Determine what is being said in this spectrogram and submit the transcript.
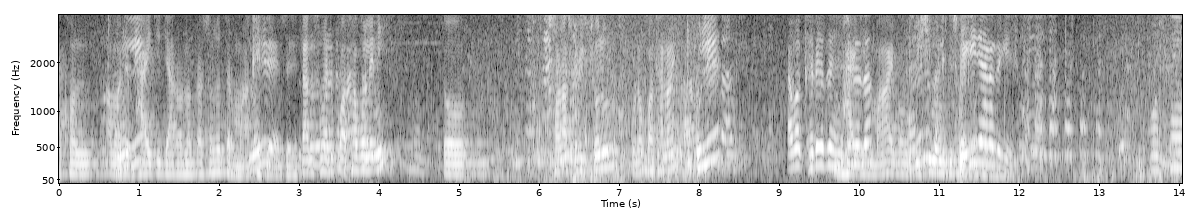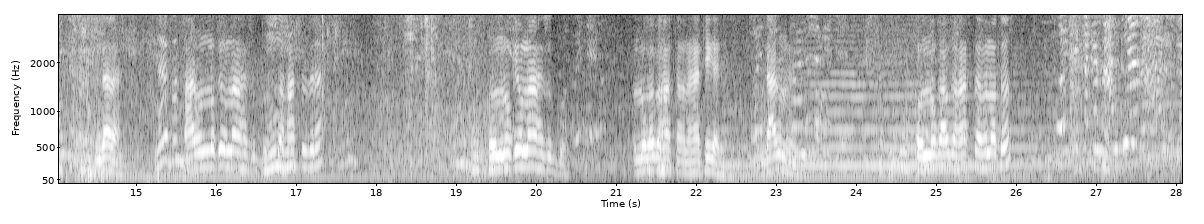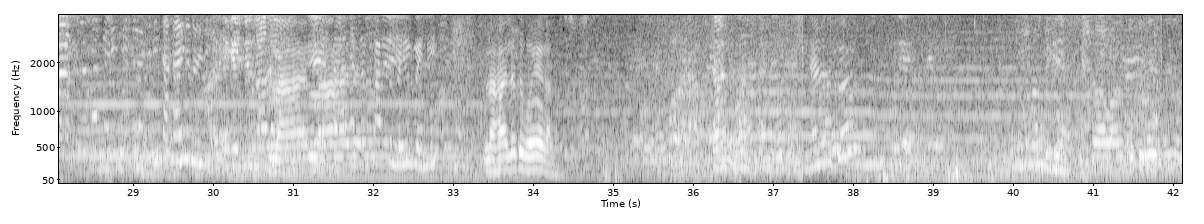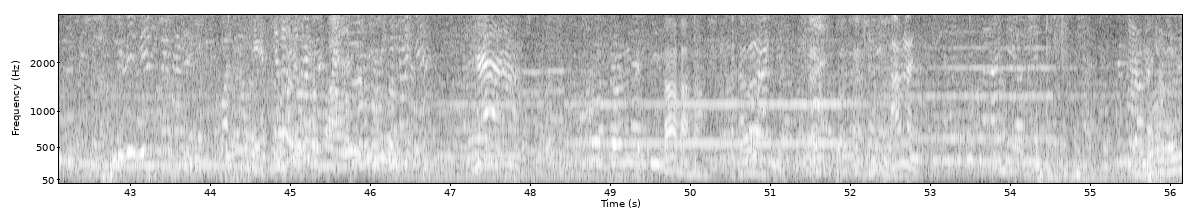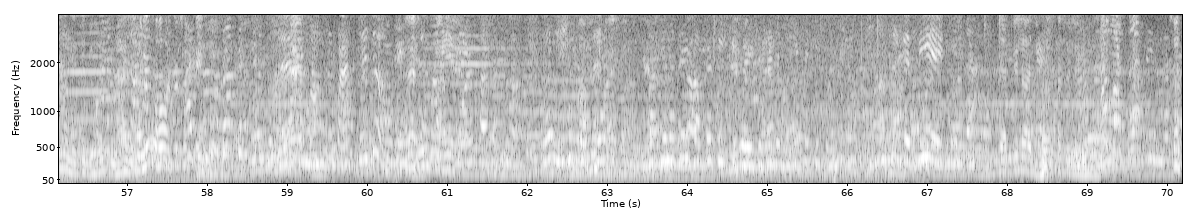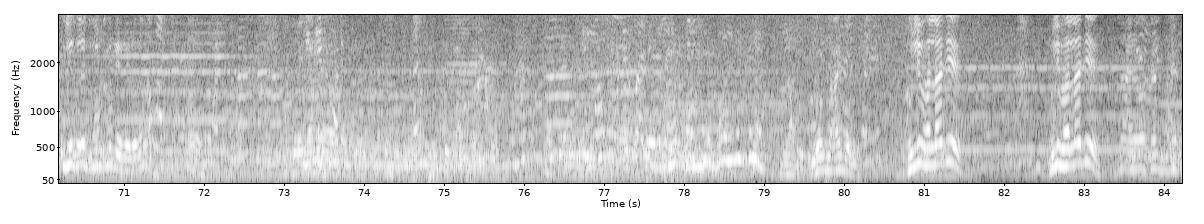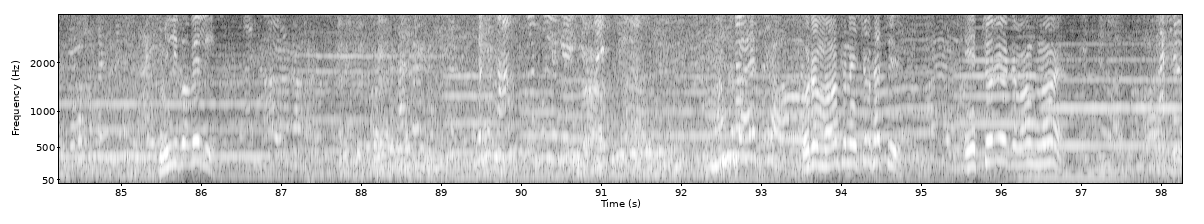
এখন আমাদের ভাইজি যার অন্নপ্রাশন হলো তার মা খেতে বসেছে। তাদের সঙ্গে একটু কথা বলে নিই তো সরাসরি চলুন কোনো কথা নয়। খুলে আবার খেতে খেতে হেসে দাও মা এবং পিসিমণিদের সঙ্গে বেরিয়ে যায় না দেখি। দাঁড়া। আর অন্য কেউ না হাসুক হাসতে তোরা অন্য কেউ না হাসুক অন্য কাউকে হাসতে হবে না হ্যাঁ ঠিক আছে। দারুণ হয়েছে অন্য কাউকে হাসতে হবে না তো? না হলে তো ভেঙে গেল। হ্যাঁ। হ্যাঁ হ্যাঁ থেকে তুলে তুলে ঝোলটা দিয়ে দেবে না চিকেন ফুলি ভালো আছে? ফুলি ভালো আছে? মিলি কবে এলি? ভুলে ওটা মাংস না, এঁচড় খাচ্ছিস? এঁচড়ে ওটা মাংস নয়? আচ্ছা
